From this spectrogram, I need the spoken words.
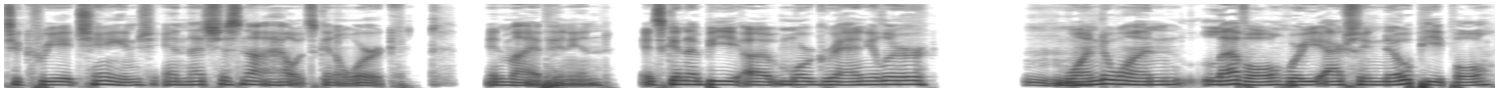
to create change, and that's just not how it's going to work, in my opinion. It's going to be a more granular Mhm. one to one level where you actually know people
